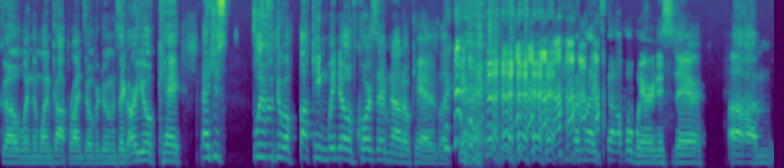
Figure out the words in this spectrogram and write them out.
go when the one cop runs over to him and is like, Are you okay? I just flew through a fucking window. Of course, I'm not okay. I was like, I'm like self awareness there. Um,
